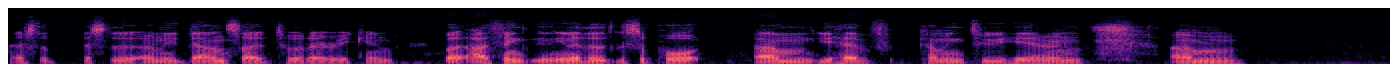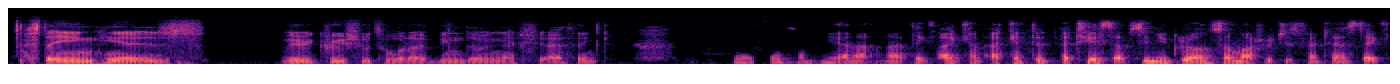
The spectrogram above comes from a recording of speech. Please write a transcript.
that's the that's the only downside to it i reckon. But i think you know the, the support um, you have coming to here and um, staying here is very crucial to what i've been doing actually i think. Yeah, awesome. yeah and I, and I think i can i can attest i've seen you grown so much which is fantastic.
